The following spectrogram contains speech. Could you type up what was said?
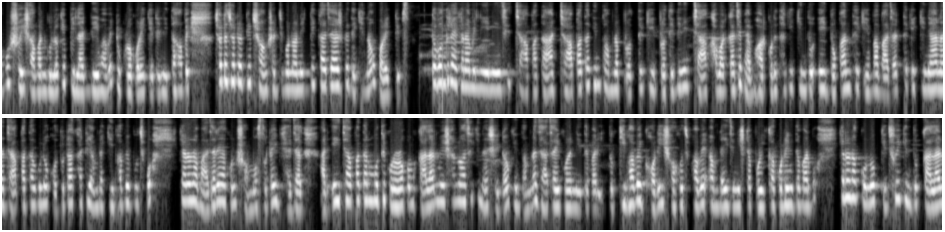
অবশ্যই সাবানগুলোকে পিলার দিয়ে এভাবে টুকরো করে কেটে নিতে হবে। ছোট, ছোট টিপস সংসার জীবনে অনেকটাই কাজে আসবে। দেখে নাও পরের টিপস। তো বন্ধুরা, এখানে আমি নিয়ে নিয়েছি চা পাতা। আর চা পাতা কিন্তু আমরা প্রত্যেকেই প্রতিদিনই চা খাওয়ার কাজে ব্যবহার করে থাকি। কিন্তু এই দোকান থেকে বা বাজার থেকে কিনে আনা চা পাতাগুলো কতটা খাঁটি আমরা কীভাবে বুঝব? কেননা বাজারে এখন সমস্তটাই ভেজাল। আর এই চা পাতার মধ্যে কোনো রকম কালার মেশানো আছে কিনা সেটাও কিন্তু আমরা যাচাই করে নিতে পারি। তো কীভাবে ঘরেই সহজভাবে আমরা এই জিনিসটা পরীক্ষা করে নিতে পারব? কেননা কোনো কিছুই কিন্তু কালার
